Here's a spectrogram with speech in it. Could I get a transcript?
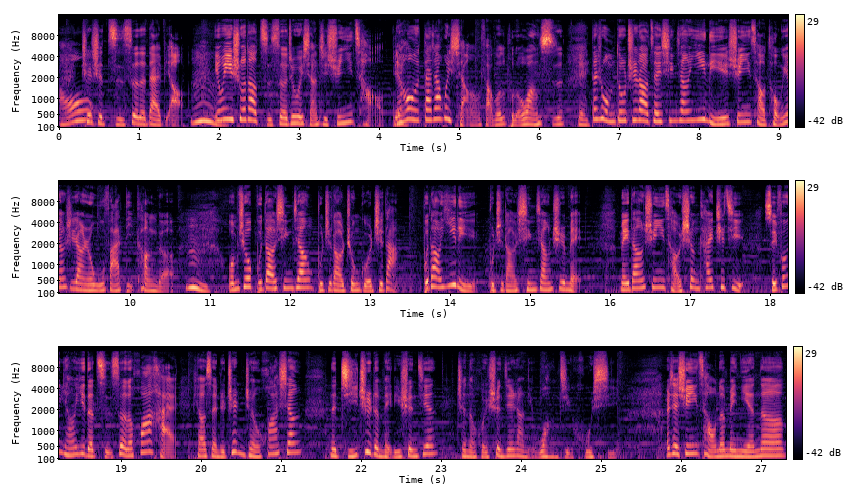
哦这是紫色的代表。嗯，因为一说到紫色，就会想起薰衣草，然后大家会想法国的普罗旺斯。对但是我们都知道，在新疆伊犁，薰衣草同样是让人无法抵抗的。嗯我们说，不到新疆不知道中国之大，不到伊犁不知道新疆之美。每当薰衣草盛开之际，随风摇曳的紫色的花海飘散着阵阵花香，那极致的美丽瞬间，真的会瞬间让你忘记呼吸。而且薰衣草呢，每年呢，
